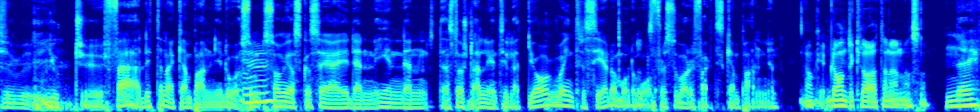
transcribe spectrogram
eh, gjort eh, färdigt den här kampanjen då. Som, Mm. som jag ska säga är den, är den, den största anledningen till att jag var intresserad av Modern Warfare så var det faktiskt kampanjen. Okej, du har inte klarat den än alltså? Nej,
